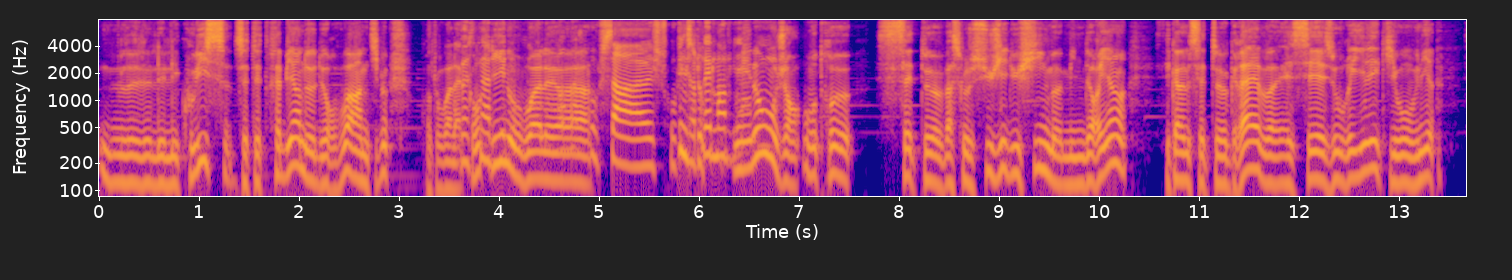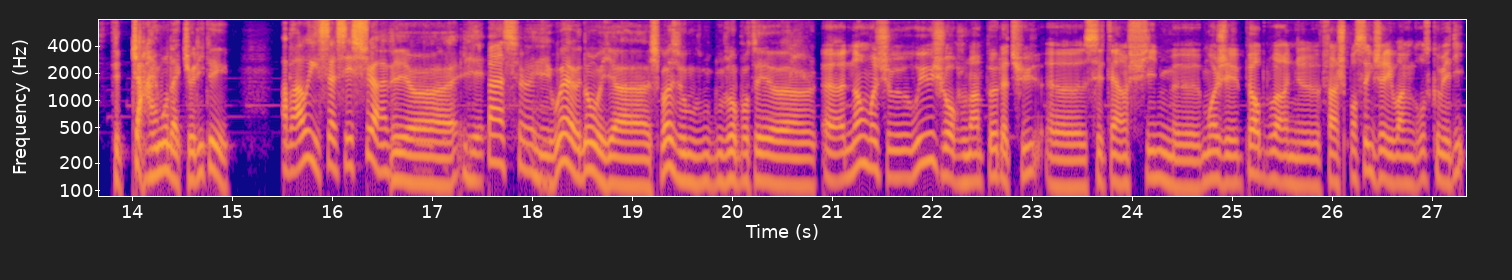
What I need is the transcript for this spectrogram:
le- le- les coulisses, c'était très bien de, de revoir un petit peu. Quand on voit la cantine, on voit le, Je trouve ça, je trouve ça vraiment bien. mélange entre cette. euh, Parce que le sujet du film, mine de rien, c'est quand même cette grève et ces ouvriers qui vont venir. C'était carrément d'actualité. Ah bah oui, ça c'est sûr. Et, euh, et, Passe, euh, et ouais, non, il y a. Je sais pas si vous, vous en pensez. euh, Euh, non, moi, je, oui, je vous rejoins un peu là-dessus. Euh, C'était un film. euh, moi, j'ai peur de voir une. Enfin, je pensais que j'allais voir une grosse comédie.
